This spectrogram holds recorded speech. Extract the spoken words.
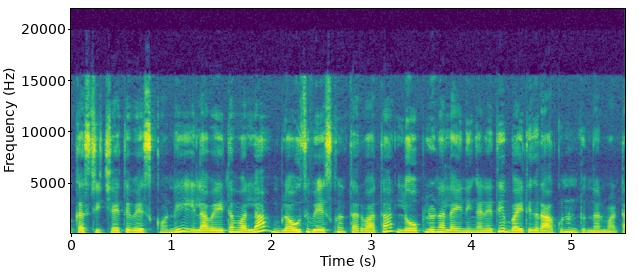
ఒక స్టిచ్ అయితే వేసుకోండి. ఇలా వేయటం వల్ల బ్లౌజ్ వేసుకున్న తర్వాత లోపల ఉన్న లైనింగ్ అనేది బయటకు రాకుండా ఉంటుందన్నమాట.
